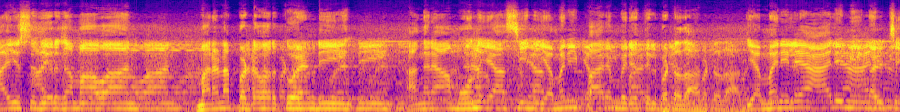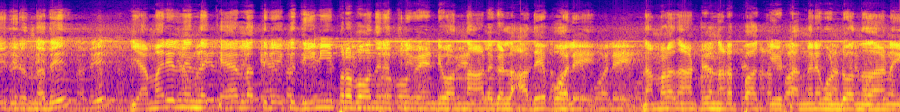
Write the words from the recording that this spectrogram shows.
ആയുസ് ദീർഘമാവാൻ മരണപ്പെട്ടവർക്ക് വേണ്ടി അങ്ങനെ ആ മൂന്ന് യാസീൻ യമനി പാരമ്പര്യത്തിൽപ്പെട്ടതാണ്. യമനിലെ ആലിമ്യങ്ങൾ ചെയ്തിരുന്നത് യമനിൽ നിന്ന് കേരളത്തിലേക്ക് ദീനി പ്രബോധനത്തിന് വേണ്ടി വന്ന ആളുകൾ അതേപോലെ നമ്മളെ നാട്ടിൽ നടപ്പാക്കിയിട്ട് അങ്ങനെ കൊണ്ടുവന്നതാണ്.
